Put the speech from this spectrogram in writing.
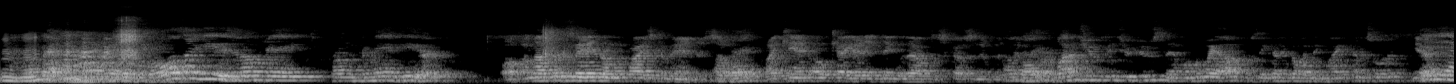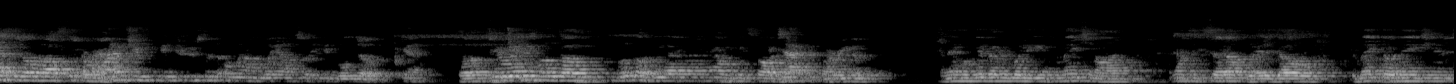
Mm-hmm. Okay. Well, all I need is an okay from the command here. Well, I'm not the commander, I'm the vice commander, so Okay. I can't okay anything without discussing it with them Okay. first. Why don't you introduce them on the way out, because they gotta go, I think, Mike kind of sort of. Yeah, Then he has to go, but I'll stick Why around. don't you introduce them to Owen on the way out so they can. we'll do. Yeah. So if you're ready, we'll go, we'll go do that right now and get started. Exactly, very good. And then we'll give everybody the information on, once it's set up, where to go to make donations,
